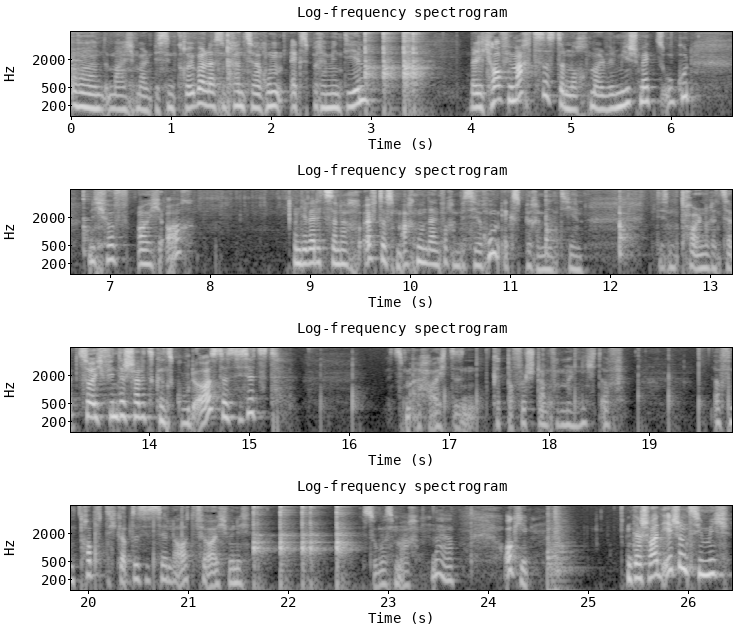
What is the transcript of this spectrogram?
und manchmal ein bisschen gröber lassen. Könnt ihr herum experimentieren. Weil ich hoffe, ihr macht das dann nochmal, weil mir schmeckt es gut. Und ich hoffe, euch auch. Und ihr werdet es dann auch öfters machen und einfach ein bisschen rumexperimentieren. Mit diesem tollen Rezept. So, ich finde, das schaut jetzt ganz gut aus. Das ist jetzt. Jetzt haue ich den Kartoffelstampfer mal nicht auf, auf den Topf. Ich glaube, das ist sehr laut für euch, wenn ich sowas mache. Naja, okay. Das schaut eh schon ziemlich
